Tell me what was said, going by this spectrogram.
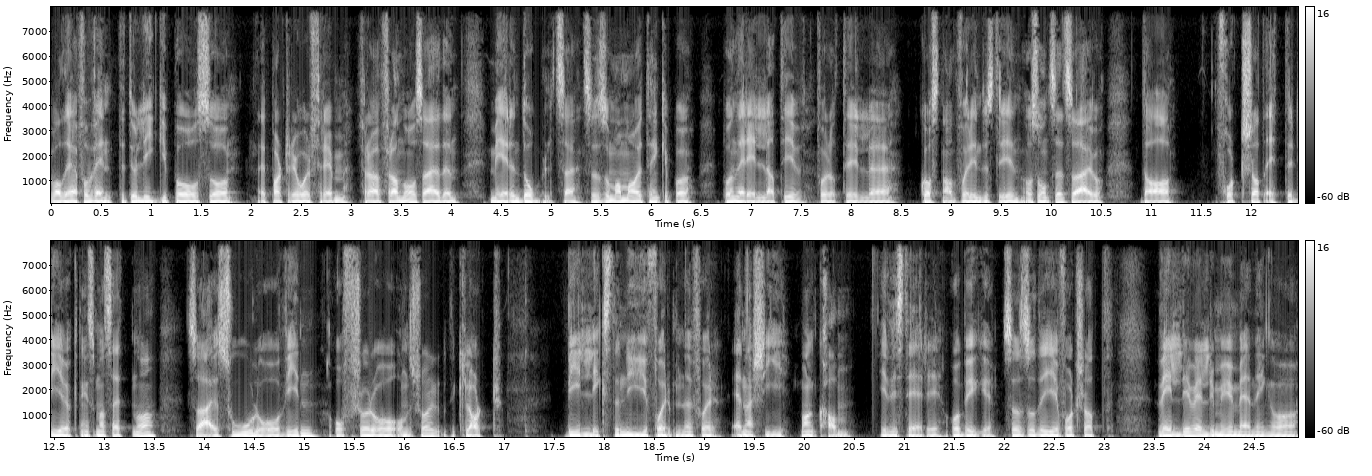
hva de er forventet å ligge på også et par-tre år frem fra, fra, nå, så er den mer enn doblet seg. Så, så, man må jo tenke på, på en relativ forhold til eh, kostnad for industrien. Og sånn sett så er jo da fortsatt, etter de økningene som er sett nå, så er jo sol og vind, offshore og onshore, klart billigste nye formene for energi man kan investere i og bygge. Så, så det gir fortsatt veldig, veldig mye mening å,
